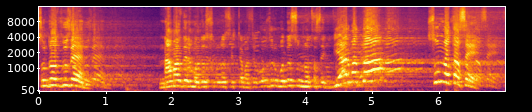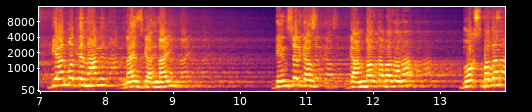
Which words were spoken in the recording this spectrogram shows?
সুন্নত বুঝেন। নামাজের মধ্যে সুন্নত সিস্টেম আছে ওজুর মধ্যে সুন্নত আছে, বিয়ার মধ্যে সুন্নত আছে। বিয়ার মধ্যে নাম নাইস গান নাই। ডেন্সের গাছ, গান বাজনা বাজানা, বক্স বাজানা,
